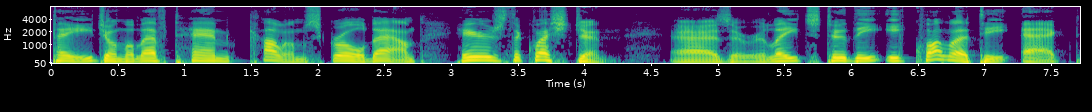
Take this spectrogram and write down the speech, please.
page on the left hand column. Scroll down. Here's the question as it relates to the Equality Act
